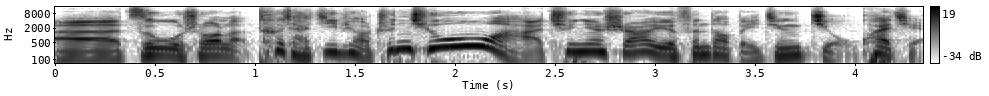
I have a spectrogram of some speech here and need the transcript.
呃，子午说了，特价机票春秋啊，去年十二月份到北京九块钱，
